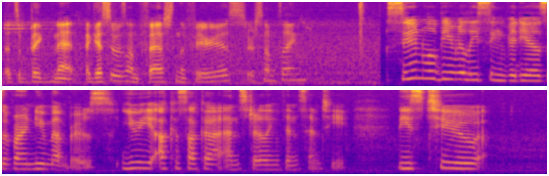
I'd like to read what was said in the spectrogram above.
That's a big net. I guess it was on Fast and the Furious or something. Soon we'll be releasing videos of our new members, Yui Akasaka and Sterling Vincenti. These two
